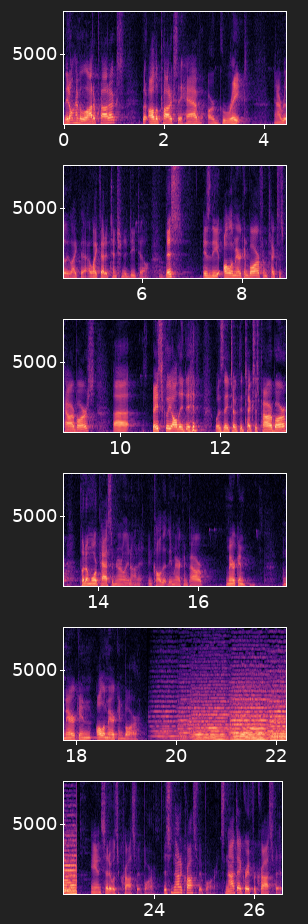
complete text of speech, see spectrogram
They don't have a lot of products, but all the products they have are great. And I really like that. I like that attention to detail. This is the All American bar from Texas Power Bars. Uh, basically, all they did was they took the Texas Power Bar, put a more passive knurling on it, and called it the American Power, American, American All American Bar. And said it was a CrossFit bar. This is not a CrossFit bar. It's not that great for CrossFit.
